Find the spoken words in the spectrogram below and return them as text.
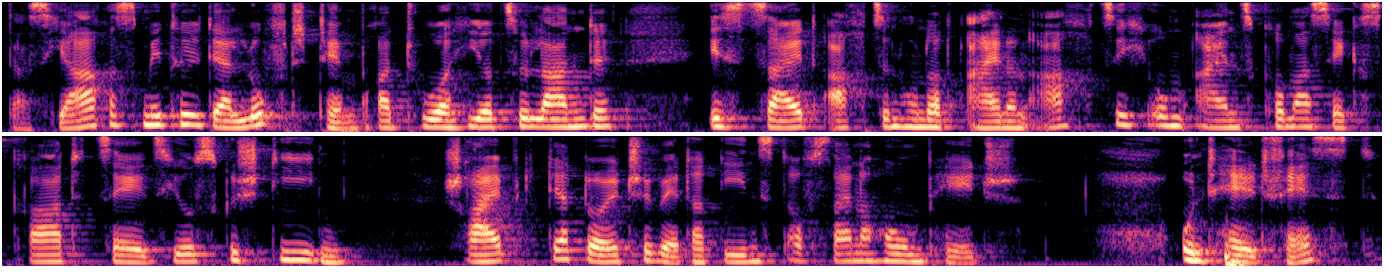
Das Jahresmittel der Lufttemperatur hierzulande ist seit 1881 um 1,6 Grad Celsius gestiegen, schreibt der Deutsche Wetterdienst auf seiner Homepage und hält fest,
